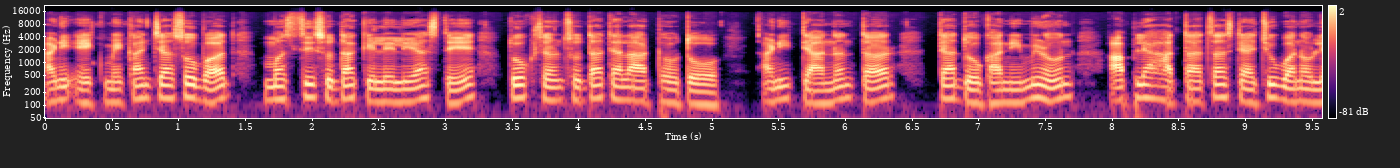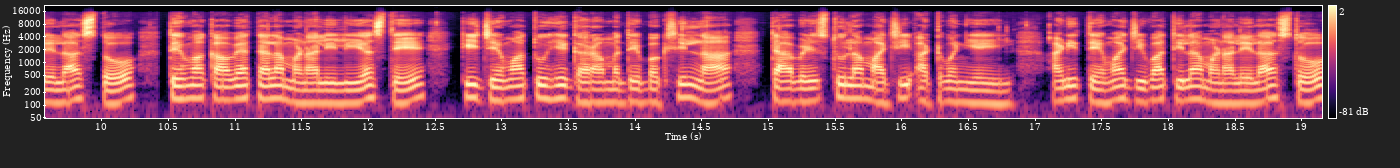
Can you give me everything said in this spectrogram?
आणि एकमेकांच्या सोबत मस्तीसुद्धा केलेली असते तो क्षणसुद्धा त्याला आठवतो. आणि त्यानंतर त्या दोघांनी मिळून आपल्या हाताचा स्टॅच्यू बनवलेला असतो. तेव्हा काव्या त्याला म्हणालेली असते की जेव्हा तू हे घरामध्ये बघशील ना त्यावेळेस तुला माझी आठवण येईल. आणि तेव्हा जीवा तिला म्हणालेला असतो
